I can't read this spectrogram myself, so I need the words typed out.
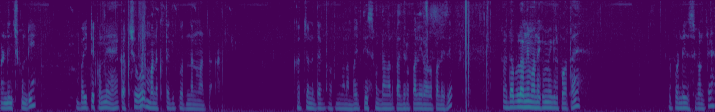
పండించుకోండి. బయట కొనే ఖర్చు మనకు తగ్గిపోతుంది అనమాట ఖర్చు అనేది తగ్గిపోతుంది. మనం బయట తీసుకుంటాం కదా పది రూపాయలు ఇరవై రూపాయలు వేసి. ఆ డబ్బులన్నీ మనకి మిగిలిపోతాయి. పండించుకుంటే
